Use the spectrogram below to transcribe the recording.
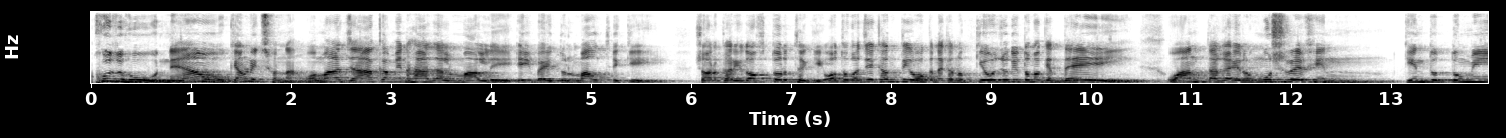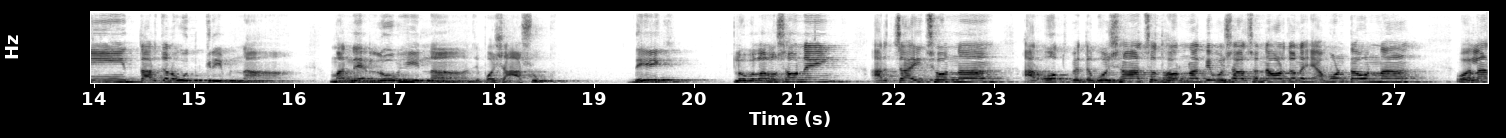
খুজহু নেও, কেন নিচ্ছ না? ওমা যা কামিন আল মালে, এই বাইতুল মাল থেকে, সরকারি দফতর থেকে, অথবা যেখান থেকে হোক না কেন, কেউ যদি তোমাকে দেয় ওয়ান তাগাইর মুশরেফিন, কিন্তু তুমি তার জন্য উদ্গ্রীব না। মানে লোভী না, যে পয়সা আসুক। দেখ লোভ লালসাও নেই, আর চাইছো না, আর অত পেতে বসে আছো ধর্না দিয়ে বসে আছো, নেওয়ার জন্য এমনটাও না। ওয়ালা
